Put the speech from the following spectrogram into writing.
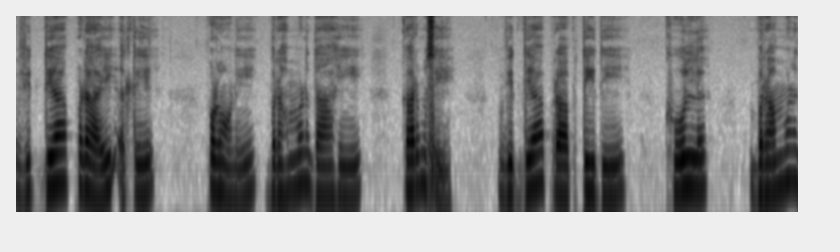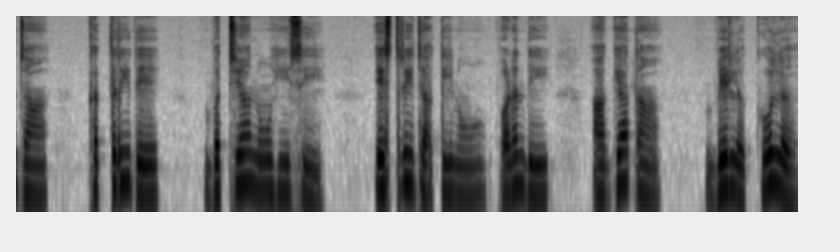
ਵਿੱਦਿਆ, ਪੜ੍ਹਾਈ ਅਤੇ ਪੜ੍ਹਾਉਣੀ ਬ੍ਰਾਹਮਣ ਦਾ ਹੀ ਕਰਮ ਸੀ। ਵਿੱਦਿਆ ਪ੍ਰਾਪਤੀ ਦੀ ਖੁੱਲ੍ਹ ਬ੍ਰਾਹਮਣ ਜਾਂ ਖੱਤਰੀ ਦੇ ਬੱਚਿਆਂ ਨੂੰ ਹੀ ਸੀ। ਇਸਤਰੀ ਜਾਤੀ ਨੂੰ ਪੜ੍ਹਨ ਦੀ ਆਗਿਆ ਤਾਂ ਬਿਲਕੁਲ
